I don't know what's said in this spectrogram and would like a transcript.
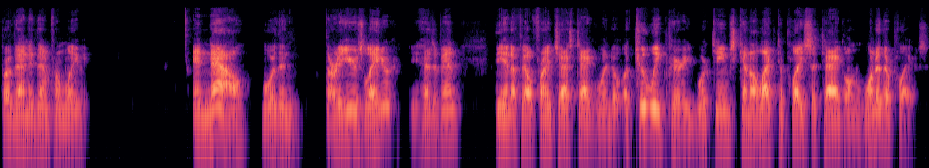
prevented them from leaving. And now, more than 30 years later, it has it been? The NFL franchise tag window, a two week period where teams can elect to place a tag on one of their players,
